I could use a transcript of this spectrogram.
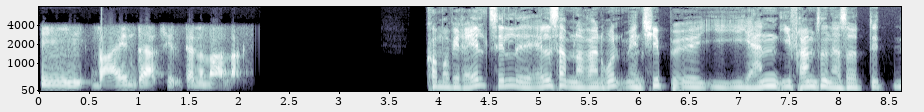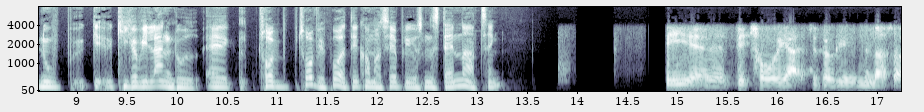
det vejen dertil, den er meget lang. Kommer vi reelt til øh, alle sammen at rende rundt med en chip øh, i, i hjernen i fremtiden? Altså, det, nu kigger vi langt ud. Tror vi, tror vi på, at det kommer til at blive sådan en standard ting? Det, øh, det tror jeg selvfølgelig, men altså,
